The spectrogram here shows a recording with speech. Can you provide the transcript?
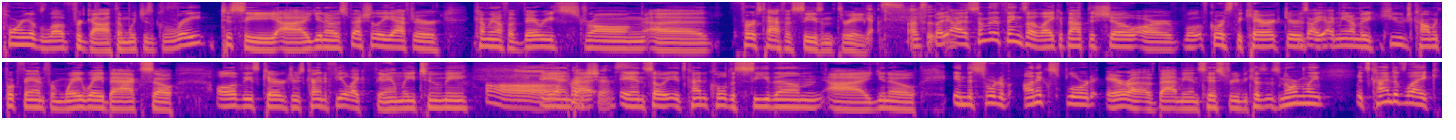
outpouring of love for Gotham, which is great to see. Uh, you know, especially after coming off a very strong. Uh, First half of season three. yes, absolutely. But uh, some of the things I like about the show are, well, of course, the characters. I, I mean, I'm a huge comic book fan from way, way back, so all of these characters kind of feel like family to me. Aw, and, uh, precious. and so it's kind of cool to see them, uh, you know, in this sort of unexplored era of Batman's history because it's normally, it's kind of like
